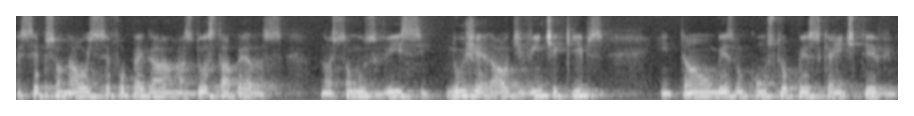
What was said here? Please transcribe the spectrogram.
excepcional. Hoje, se você for pegar as duas tabelas, nós somos vice no geral de 20 equipes. Então, mesmo com os tropeços que a gente teve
